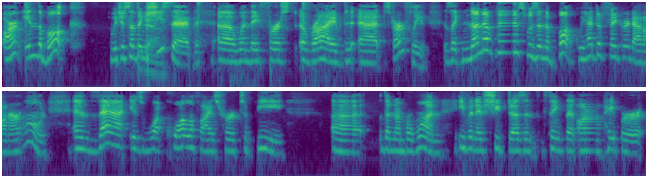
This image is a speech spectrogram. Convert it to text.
aren't in the book which is something Yeah. she said uh, when they first arrived at Starfleet. Is like none of this was in the book. We had to figure it out on our own, and that is what qualifies her to be uh, the number one, even if she doesn't think that on paper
